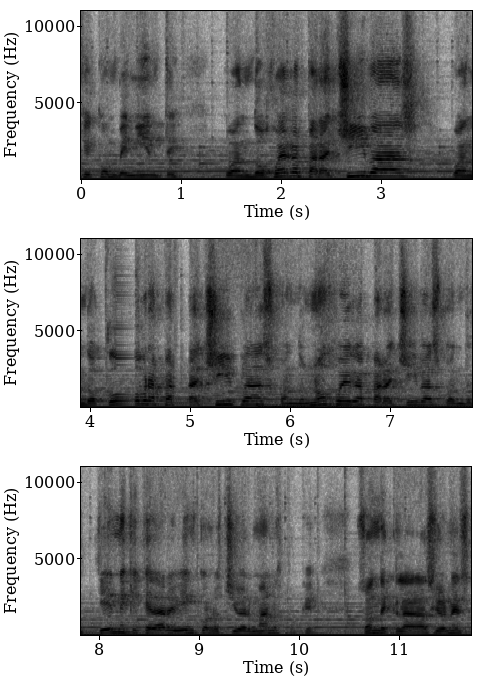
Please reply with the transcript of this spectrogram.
qué conveniente. Cuando juega para Chivas, cuando cobra para Chivas, cuando no juega para Chivas, cuando tiene que quedar bien con los chivermanos, porque son declaraciones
